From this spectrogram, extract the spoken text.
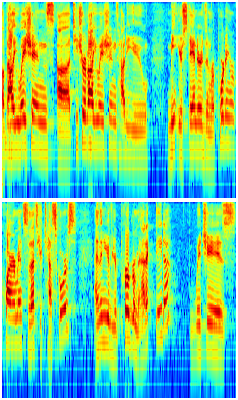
evaluations, uh, teacher evaluations, how do you meet your standards and reporting requirements. So that's your test scores. And then you have your programmatic data, which is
